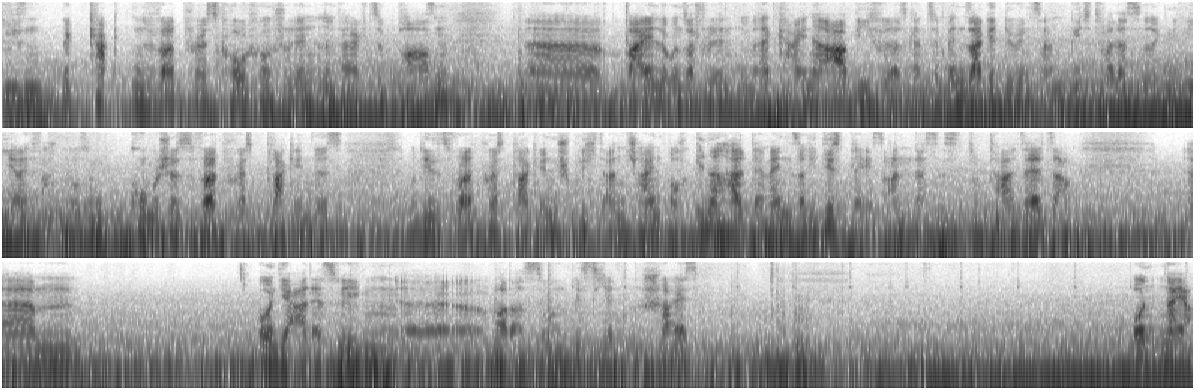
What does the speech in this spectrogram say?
diesen bekackten WordPress-Code vom Studentenwerk zu parsen, äh, weil unser Studentenwerk keine API für das ganze Mensa-Gedöns anbietet, weil das irgendwie einfach nur so ein komisches WordPress-Plugin ist. Und dieses WordPress-Plugin spricht anscheinend auch innerhalb der Mensa die Displays an. Das ist total seltsam. Ähm, und ja, deswegen äh, war das so ein bisschen scheiß. Und naja,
